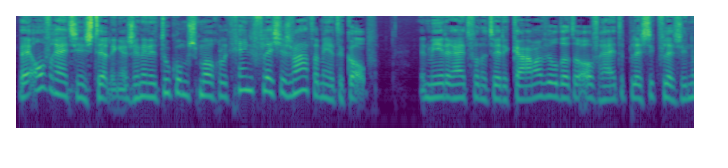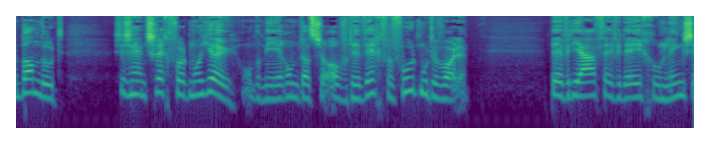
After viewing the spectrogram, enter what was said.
Bij overheidsinstellingen zijn in de toekomst mogelijk geen flesjes water meer te koop. Een meerderheid van de Tweede Kamer wil dat de overheid de plastic flessen in de band doet. Ze zijn slecht voor het milieu, onder meer omdat ze over de weg vervoerd moeten worden. PvdA, VVD, GroenLinks,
